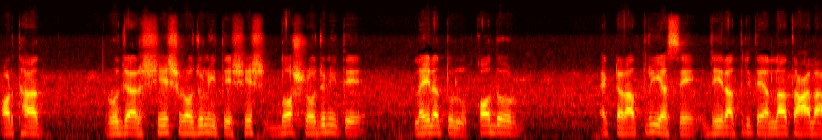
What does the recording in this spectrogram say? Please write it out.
অর্থাৎ রোজার শেষ রজনীতে, শেষ দশ রজনীতে লাইলাতুল কদর একটা রাত্রি আছে, যে রাত্রিতে আল্লাহ তাআলা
